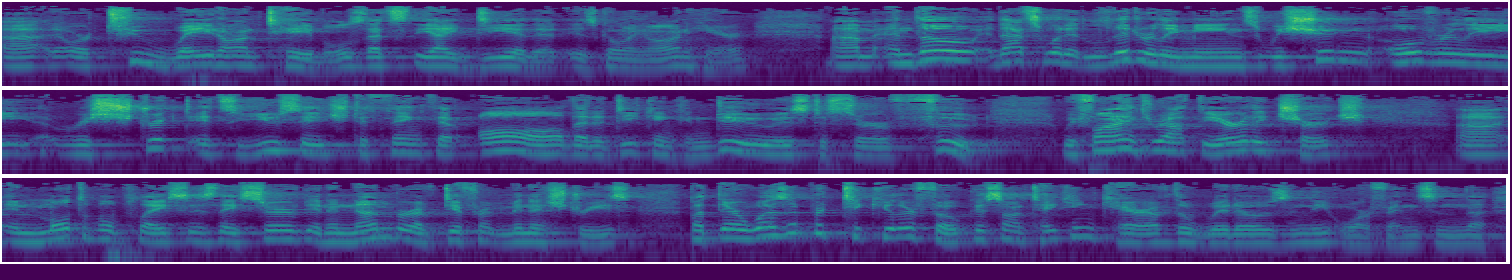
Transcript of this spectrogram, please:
Uh, or to wait on tables. That's the idea that is going on here. Um, and though that's what it literally means, we shouldn't overly restrict its usage to think that all that a deacon can do is to serve food. We find throughout the early church uh, in multiple places. They served in a number of different ministries, but there was a particular focus on taking care of the widows and the orphans and the,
